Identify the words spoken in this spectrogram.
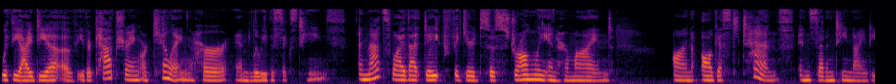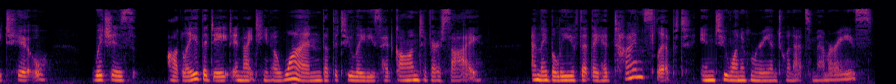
with the idea of either capturing or killing her and Louis XVI. And that's why that date figured so strongly in her mind on August 10th in 1792, which is oddly the date in 1901 that the two ladies had gone to Versailles. And they believed that they had time slipped into one of Marie Antoinette's memories.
